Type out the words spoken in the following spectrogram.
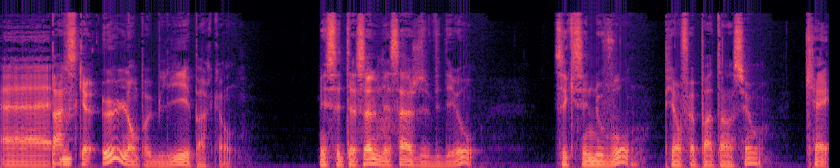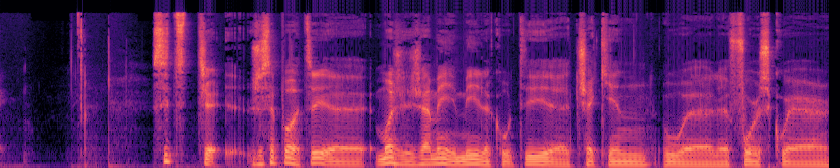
Euh, Parce que eux l'ont publié par contre. Mais c'était ça le message de vidéo. C'est que c'est nouveau, puis on fait pas attention. OK si tu, je sais pas, tu sais, euh, moi j'ai jamais aimé le côté euh, check-in ou euh, le Foursquare.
